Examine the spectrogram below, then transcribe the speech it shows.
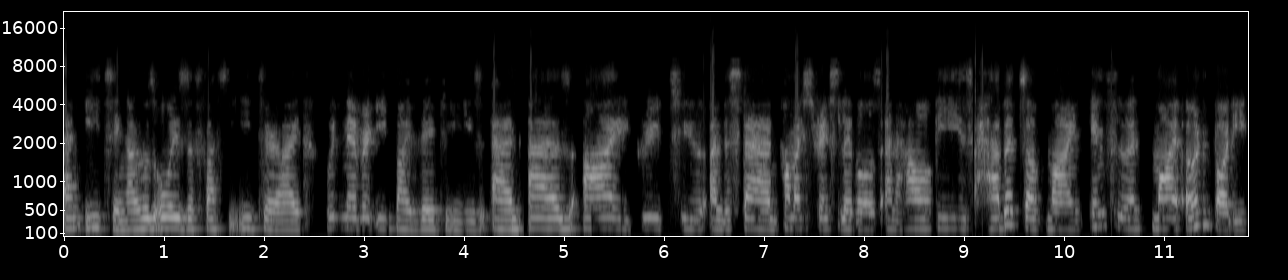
and eating, I was always a fussy eater. I would never eat my veggies and as I grew to understand how my stress levels and how these habits of mine influence my own body,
